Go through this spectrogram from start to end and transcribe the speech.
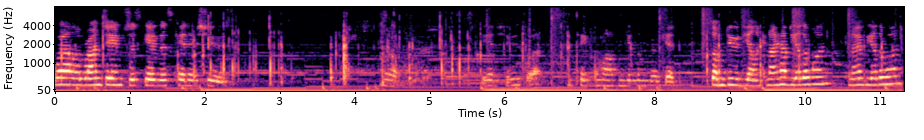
Well, LeBron James just gave this kid his shoes. What? He had shoes? What? He takes them off and give them to a kid. Some dude yelling, Can I have the other one? Can I have the other one?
